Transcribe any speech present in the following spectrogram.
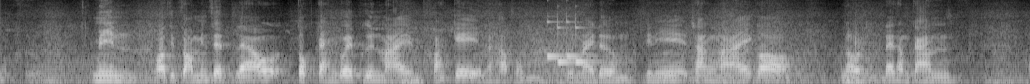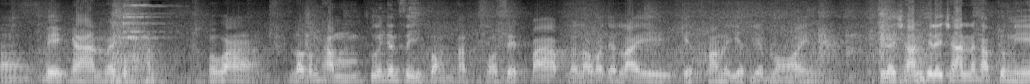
12 มิลพอ 12 มิลเสร็จแล้วตกแต่งด้วยพื้นไม้ปาเก้นะครับผมพื้นไม้เดิม ทีนี้ช่างไม้ก็ เราได้ทำการเบรกงานไว้ก่อน เพราะว่าเราต้องทำพื้นชั้น 4 ก่อนครับ พอเสร็จปั๊บแล้วเราก็จะไล่เก็บความละเอียดเรียบร้อย ทีละชั้นทีละชั้นนะครับ ช่วงนี้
